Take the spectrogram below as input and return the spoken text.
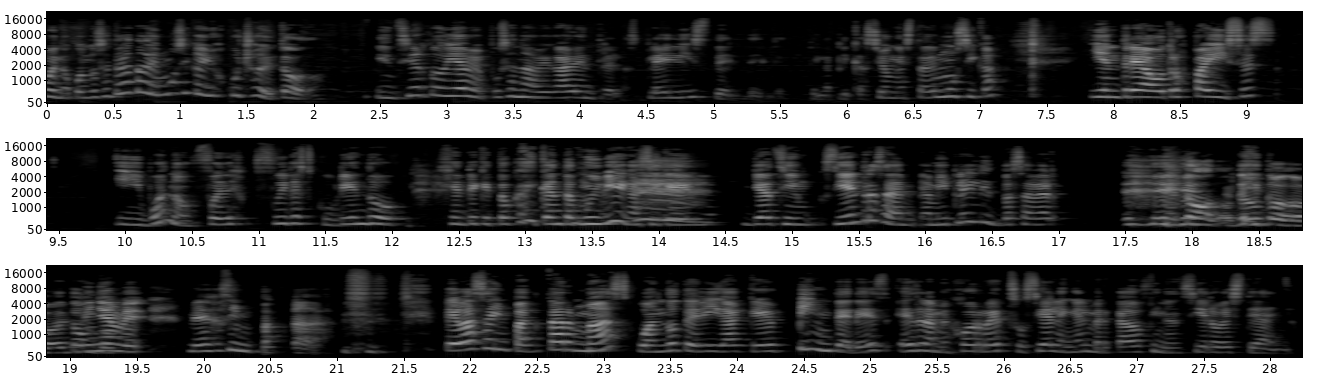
Bueno, cuando se trata de música yo escucho de todo. Y en cierto día me puse a navegar entre las playlists de, de, de la aplicación esta de música y entré a otros países y bueno, fue, fui descubriendo gente que toca y canta muy bien, así que ya si, si entras a, mi playlist vas a ver de todo, de, todo. Niña, me, me dejas impactada. te vas a impactar más cuando te diga que Pinterest es la mejor red social en el mercado financiero este año.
